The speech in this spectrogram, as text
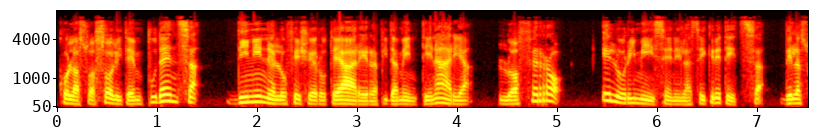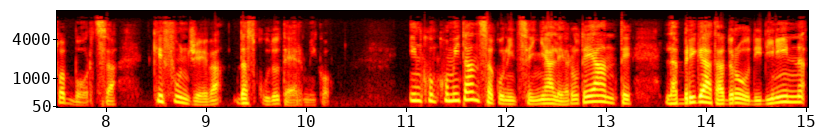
con la sua solita impudenza, Dinin lo fece roteare rapidamente in aria, lo afferrò e lo rimise nella segretezza della sua borsa, che fungeva da scudo termico. In concomitanza con il segnale roteante, la brigata Drò di Dinin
